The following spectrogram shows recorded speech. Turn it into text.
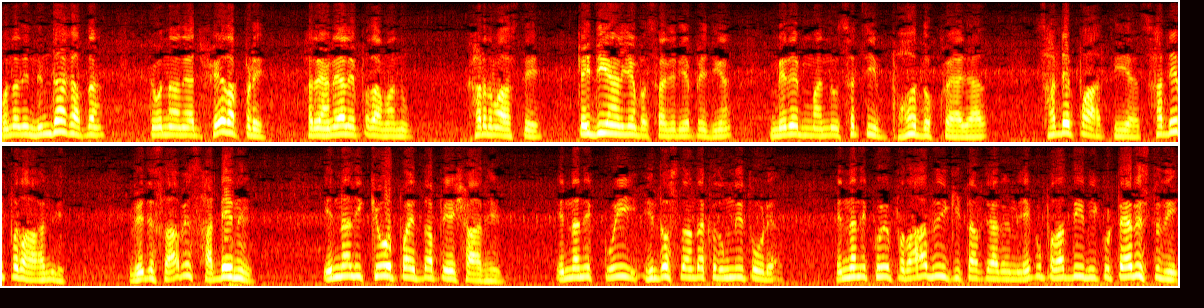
ਉਹਨਾਂ ਦੀ ਨਿੰਦਾ ਕਰਦਾ ਕਿ ਉਹਨਾਂ ਨੇ ਅੱਜ ਫੇਰ ਆਪਣੇ ਹਰਿਆਣੇ ਵਾਲੇ ਭਰਾਵਾਂ ਨੂੰ ਖੜਨ ਵਾਸਤੇ ਕੈਦੀਆਂ ਵਾਲੀਆਂ ਬੱਸਾਂ ਜਿਹੜੀਆਂ ਭੇਜੀਆਂ। ਮੇਰੇ ਮਨ ਨੂੰ ਸੱਚੀ ਬਹੁਤ ਦੁੱਖ ਹੋਇਆ ਯਾਰ। ਸਾਡੇ ਭਾਰਤੀ ਆ, ਸਾਡੇ ਭਰਾ ਨੇ, ਵਿਜ ਸਾਹਿਬ ਇਹ ਸਾਡੇ ਨੇ। ਇਹਨਾਂ ਦੀ ਕਿਉਂ ਆਪਾਂ ਇਦਾਂ ਪੇਸ਼ ਆ ਰਹੇ? ਹਾਂ? ਇਹਨਾਂ ਨੇ ਕੋਈ ਹਿੰਦੁਸਤਾਨ ਦਾ ਕਾਨੂੰਨ ਨਹੀਂ ਤੋੜਿਆ। ਇਹਨਾਂ ਨੇ ਕੋਈ ਅਪਰਾਧ ਨਹੀਂ ਕੀਤਾ ਵਿਚਾਰਿਆਂ ਨੇ। ਕੋਈ ਅਪਰਾਧੀ ਨਹੀਂ, ਕੋਈ ਟੈਰਰਿਸਟ ਨਹੀਂ।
